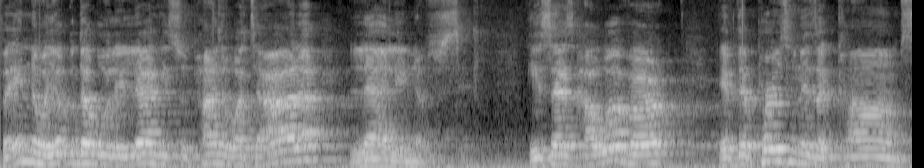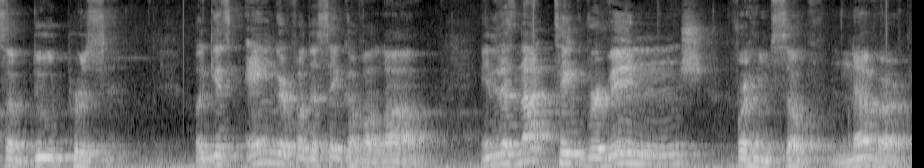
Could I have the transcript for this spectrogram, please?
فانه يغضب لله سبحانه وتعالى لا لنفسه He says, however, if the person is a calm, subdued person, but gets anger for the sake of Allah, and he does not take revenge for himself, never,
